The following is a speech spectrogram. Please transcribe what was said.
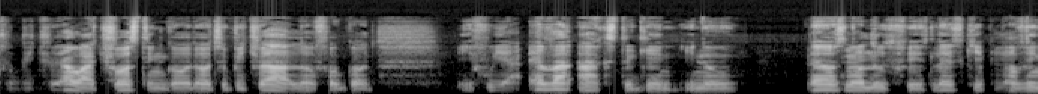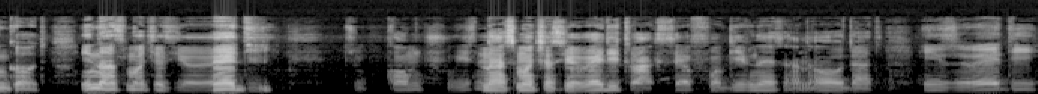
to betray our trust in God or to betray our love for God, if we are ever asked again, you know, let us not lose faith. Let's keep loving God. In as much as you're ready to come through, in as much as you're ready to accept forgiveness and all that, He's ready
